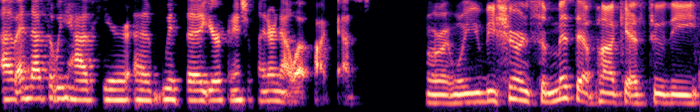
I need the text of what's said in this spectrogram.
Um, and that's what we have here uh, with the Your Financial Planner Now What podcast. All right. Well, you be sure and submit that podcast to the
